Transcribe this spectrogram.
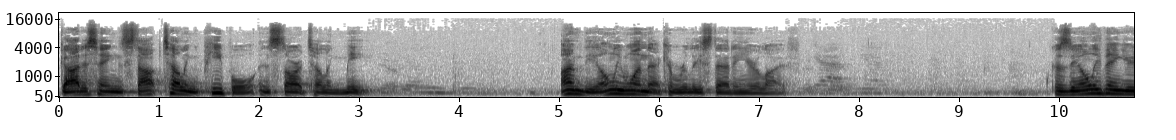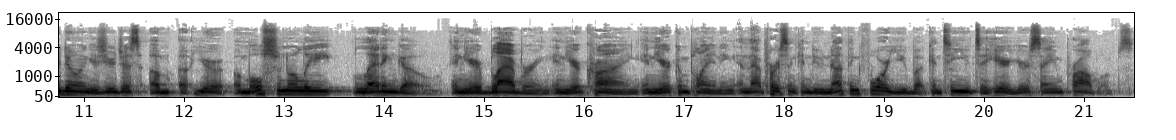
God is saying, stop telling people and start telling me. I'm the only one that can release that in your life. Because the only thing you're doing is you're just um, uh, you're emotionally letting go and you're blabbering and you're crying and you're complaining and that person can do nothing for you but continue to hear your same problems.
